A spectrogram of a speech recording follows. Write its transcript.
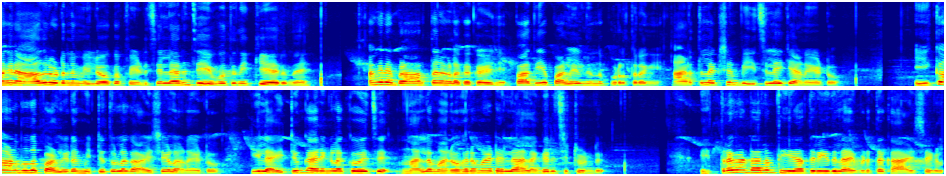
അങ്ങനെ ആതിലുടനെ വിലുവൊക്കെ പേടിച്ച് എല്ലാവരും ചെയ്വോത്തി നിൽക്കുകയായിരുന്നേ. അങ്ങനെ പ്രാർത്ഥനകളൊക്കെ കഴിഞ്ഞ് പതിയെ പള്ളിയിൽ നിന്ന് പുറത്തിറങ്ങി. അടുത്ത ലക്ഷം ബീച്ചിലേക്കാണ് കേട്ടോ. ഈ കാണുന്നത് പള്ളിയുടെ മുറ്റത്തുള്ള കാഴ്ചകളാണ് കേട്ടോ. ഈ ലൈറ്റും കാര്യങ്ങളൊക്കെ വെച്ച് നല്ല മനോഹരമായിട്ടെല്ലാം അലങ്കരിച്ചിട്ടുണ്ട്. എത്ര കണ്ടാലും തീരാത്ത രീതിയിലാണ് ഇവിടുത്തെ കാഴ്ചകൾ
